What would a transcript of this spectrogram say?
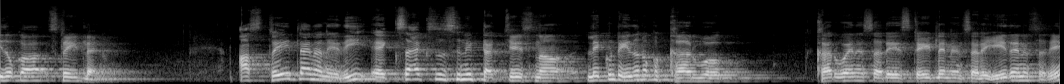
ఇది ఒక స్ట్రైట్ లైన్. ఆ స్ట్రైట్ లైన్ అనేది ఎక్స్ యాక్సిస్ని టచ్ చేసినా లేకుంటే ఏదైనా ఒక కర్వ్ కర్వ్ అయినా సరే స్ట్రైట్ లైన్ అయినా సరే ఏదైనా సరే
